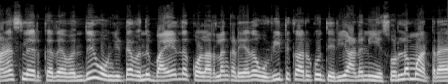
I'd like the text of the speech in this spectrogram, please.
மனசில் இருக்கிறத வந்து உங்ககிட்ட வந்து பயந்த கோளாறுலாம் கிடையாது. உன் வீட்டுக்காருக்கும் தெரியும். ஆனால் நீ சொல்ல மாட்டுற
